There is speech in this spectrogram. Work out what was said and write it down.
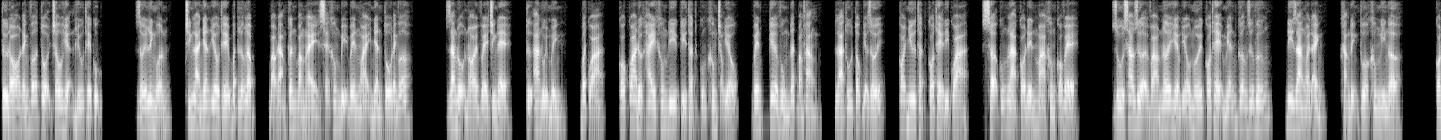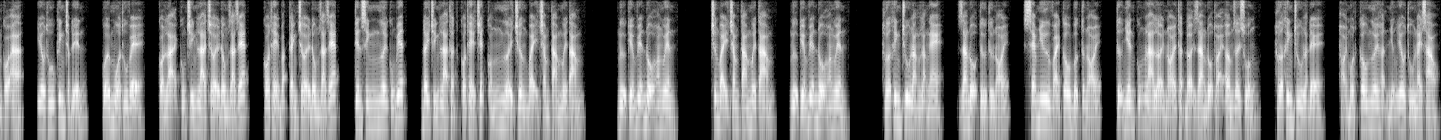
Từ đó đánh vỡ tội châu hiện hữu thế cục. Giới linh muốn, chính là nhân yêu thế bất lưỡng lập, bảo đảm cân bằng này sẽ không bị bên ngoài nhân tố đánh vỡ. Giang độ nói về chính đề, tự an ủi mình, bất quá, có qua được hay không đi kỳ thật cũng không trọng yếu, bên kia vùng đất bằng phẳng, là thú tộc địa giới, coi như thật có thể đi qua, sợ cũng là có đến mà không có về. Dù sao dựa vào nơi hiểm yếu mới có thể miễn cưỡng giữ vững đi ra ngoài đánh khẳng định tua không nghi ngờ. Còn có a à, yêu thú kinh chập đến cuối mùa thu về còn lại cũng chính là trời đông giá rét có thể bắc cảnh trời đông giá rét tiên sinh ngươi cũng biết đây chính là thật có thể chết có người chương bảy trăm tám mươi tám. Ngự kiếm viễn độ hoa nguyên. Chương bảy trăm tám mươi tám ngự kiếm viễn độ hoa nguyên. Hứa khinh chu lẳng lặng nghe giang độ từ từ nói xem như vài câu bực tức nói tự nhiên cũng là lời nói thật đợi giang độ thoại âm rơi xuống hứa khinh chu là để hỏi một câu ngươi hận những yêu thú này sao?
